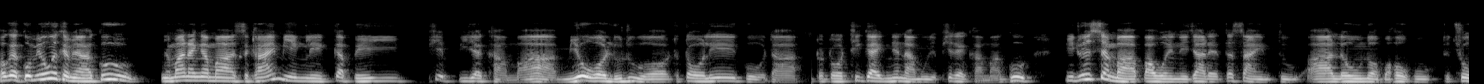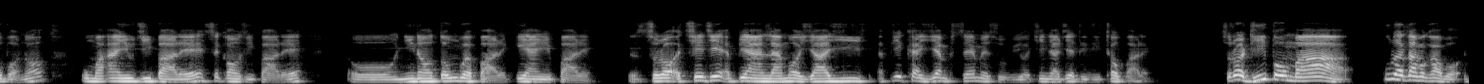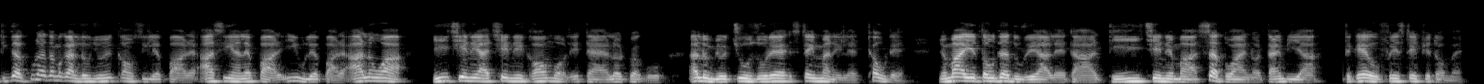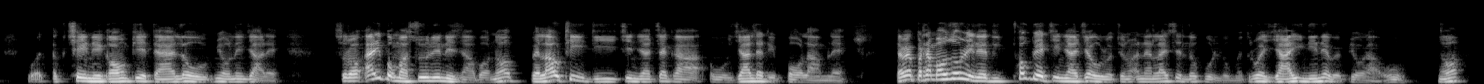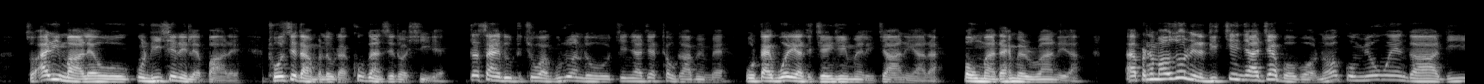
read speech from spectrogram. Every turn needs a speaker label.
Speaker 1: ဟုတ်ကဲ့ကိုမျိုးဝင်းခင်ဗျာအခုမြန်မာနိုင်ငံမှာစကိုင်းမြင်ကလေးကပ်ဘေးဖြစ်ပြီးတဲ့အခါမှာမြို့ရောလူထုရောတော်တော်လေးကိုဒါတော်တော်ထိခိုက်နစ်နာမှုတွေဖြစ်တဲ့အခါမှာအခုပြည်တွင်းစစ်မှာပါဝင်နေကြတဲ့သက်ဆိုင်သူအားလုံးတော့မဟုတ်ဘူးတချို့ပေါ့နော်ဥမာ UNG ပါတယ်စစ်ကောင်စီပါတယ်ဟိုညီနောင်သုံးဘွက်ပါတယ် KIA ပါတယ်ဆိုတော့အချင်းချင်းအပြန်အလှန်ပေါ့ယာယီအပြစ်ခတ်ရက်ဆဲမယ်ဆိုပြီးတော့ကြီးညာချက်တည်တည်ထုတ်ပါတယ်ဆိုတော့ဒီပုံမှာ ကုလသမဂ္ဂပေါ့အဓိကကုလသမဂ္ဂလုံခြုံရေးကောင်စီလည်းပါတယ်အာဆီယံလည်းပါတယ် EU လည်းပါတယ်အားလုံးကဒီအခြေအနေအခြေအနေကောင်းပေါ့လေ dialogue အတွက်ကိုအဲ့လိုမျိုးကြိုဆိုတဲ့ statement တွေလည်းထုတ်တယ်မြန်မာရေးသုံးသက်သူတွေကလည်းဒါဒီအခြေအနေမှာဆက်သွားရင်တော့တိုင်းပြည်ကတကယ်ကို face state ဖြစ်တော့မယ်ဟိုအခြေအနေကောင်းဖြစ် dialogue ကိုမျှော်လင့်ကြတယ်ဆိုတော့အဲ့ဒီပုံမှာဆွေးနွေးနေကြပါပေါ့နော်ဘယ်လောက်ထိဒီကျင်ညာချက်ကဟိုရလက်တွေပေါ်လာမလဲဒါပေမဲ့ပထမဆုံးအနေနဲ့ဒီထုတ်တဲ့ကျင်ညာချက်ကိုတော့ကျွန်တော် analysis လုပ်ဖို့လိုမယ်သူတို့ကယာယီအနေနဲ့ပဲပြောတာဟုတ် နော်ဆိုအဲ့ဒီမှာလဲဟို condition တွေလည်းပါတယ်ထိုးစစ်တာမလုပ်တာခုခံစစ်တော့ရှိတယ်တက်ဆိုင်သူတချို့ကကုလလိုကျင်ညာချက်ထုတ်ထားပေမဲ့ဟိုတိုက်ပွဲတွေကတစ်ချိန်ချင်းပဲလေကြားနေရတာပုံမှန်တိုင်းပဲ run နေတာအဲပထမဆုံးအနေနဲ့ဒီကျင်ညာချက်ပေါ်ပေါ့နော်ကိုမျိုးဝင်းကဒီ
